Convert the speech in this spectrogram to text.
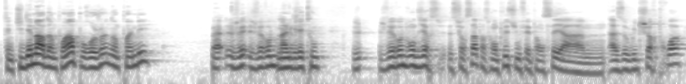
Enfin, tu démarres d'un point A pour rejoindre un point B, Bah, je, vais, je, vais malgré tout. je- je vais rebondir su- sur ça parce qu'en plus tu me fais penser à, à The Witcher 3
